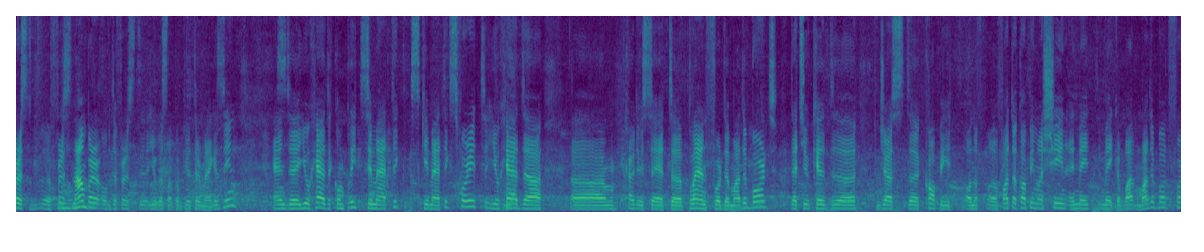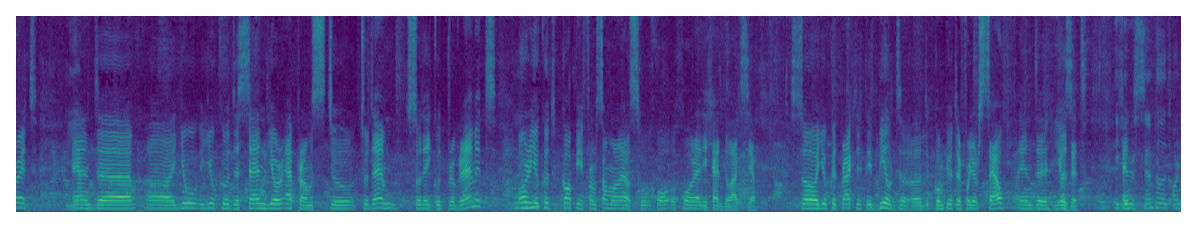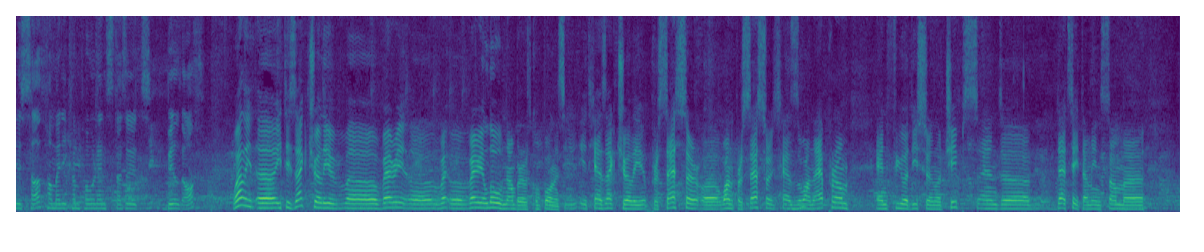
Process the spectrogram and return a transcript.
First, uh, first number of the first uh, Yugoslav computer magazine, and uh, you had complete schematic schematics for it. You had uh, um, how do you say it? Uh, plan for the motherboard that you could uh, just uh, copy on a, a photocopy machine and make make a motherboard for it. And uh, uh, you you could send your EPROMs to, to them so they could program it, or you could copy from someone else who, who, who already had Galaksija. So you could practically build uh, the computer for yourself and uh, use it. If and- you assemble it on yourself, how many components does it build off? Well, it, uh, it is actually a very, uh, uh, very low number of components. It, it has actually a processor, uh, one processor, it has one EPROM, and few additional chips, and uh, that's it. I mean, some uh,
